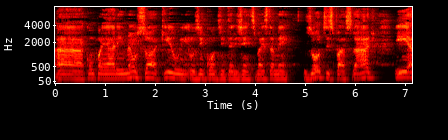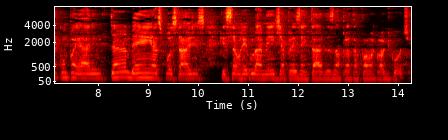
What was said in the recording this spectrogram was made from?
a acompanharem não só aqui os encontros inteligentes, mas também os outros espaços da rádio e acompanharem também as postagens que são regularmente apresentadas na plataforma Cloud Coaching.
